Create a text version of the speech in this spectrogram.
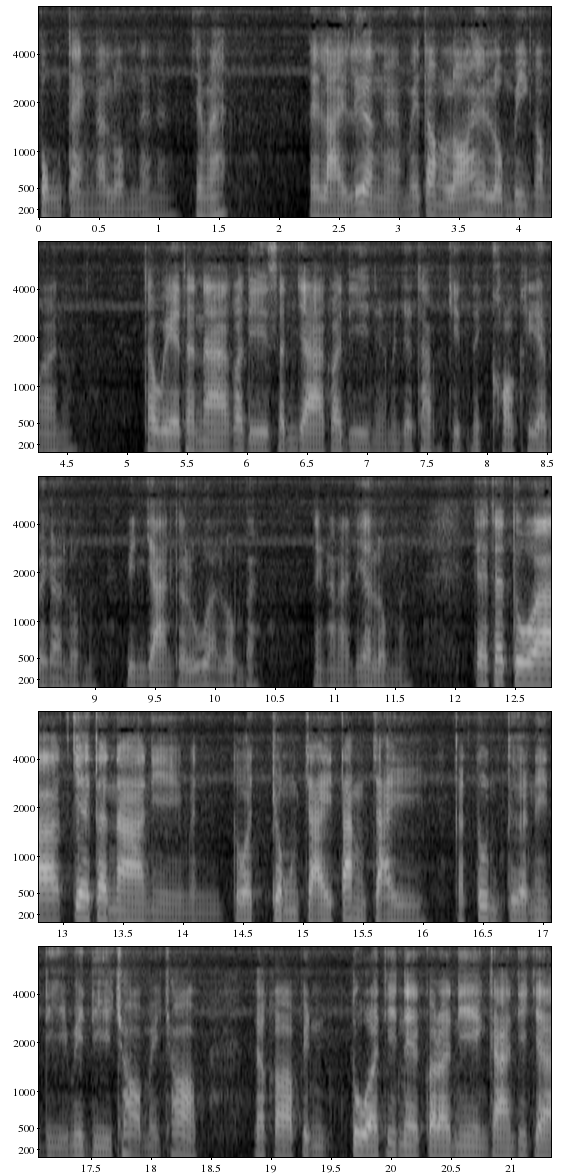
ปรุงแต่งอารมณ์นั้นนะใช่ไหมหลายๆเรื่องอะไม่ต้องรอให้ลมวิ่งเข้ามาเนาะถ้าเวทนาก็ดีสัญญาก็ดีเนี่ย มันจะทำกิจในคอเคลียร์ไปกับอารมณ์วิญญาณก็รู้อารมณ์ไป ในขณะที่อารมณ์แต่ถ้าตัวเจตนานี่มันตัวจงใจตั้งใจ กระตุ้นเตือนให้ดีไม่ดีชอบไม่ชอบ แล้วก็เป็นตัวที่ในกรณีการที่จะ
